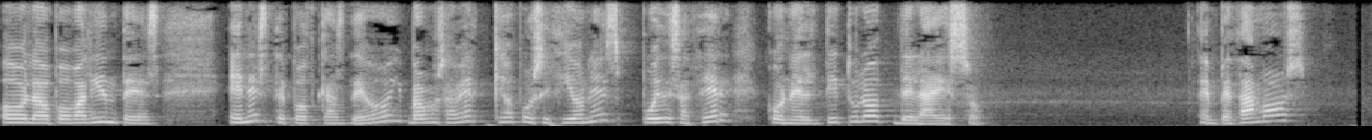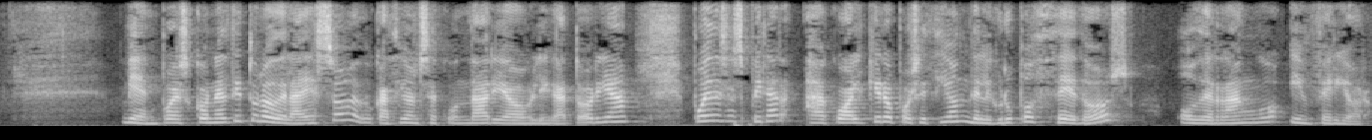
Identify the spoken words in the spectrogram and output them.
Hola opovalientes. En este podcast de hoy vamos a ver qué oposiciones puedes hacer con el título de la ESO. ¿Empezamos? Bien, pues con el título de la ESO, Educación Secundaria Obligatoria, puedes aspirar a cualquier oposición del grupo C2 o de rango inferior.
